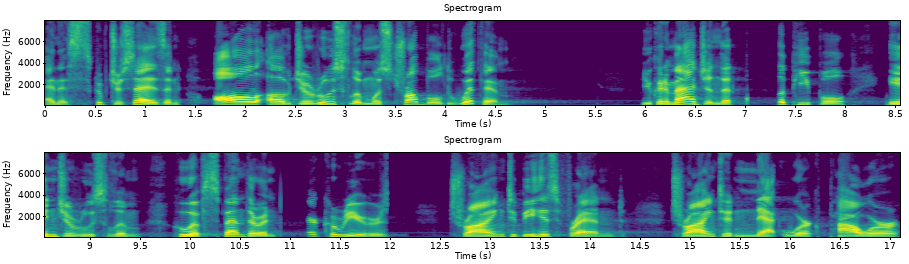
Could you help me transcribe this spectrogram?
And the scripture says, and all of Jerusalem was troubled with him. You can imagine that all the people in Jerusalem who have spent their entire careers trying to be his friend, trying to network power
